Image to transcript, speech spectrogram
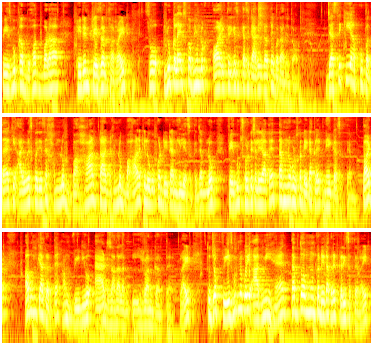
फेसबुक का बहुत बड़ा हिडन ट्रेजर था राइट सो लुक अलाइक्स को भी हम लोग और एक तरीके से कैसे टैकल करते हैं, बता देता हूँ। जैसे कि आपको पता है कि आईओएस की वजह से हम लोग बाहर टारगेट हम लोग बाहर के लोगों को डेटा नहीं ले सकते। जब लोग फेसबुक छोड़ के चले जाते हैं, तब हम लोग उसका डेटा कलेक्ट नहीं कर सकते। बट अब हम क्या करते हैं? हम वीडियो एड ज़्यादा रन करते हैं राइट तो जब फेसबुक में कोई आदमी है, तब तो हम उनका डेटा कलेक्ट कर ही सकते हैं राइट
